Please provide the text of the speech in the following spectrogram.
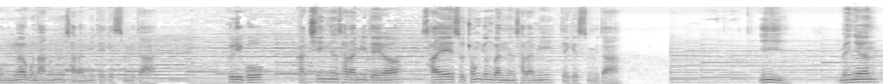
공유하고 나누는 사람이 되겠습니다. 그리고 가치 있는 사람이 되어 사회에서 존경받는 사람이 되겠습니다. 2. 매년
